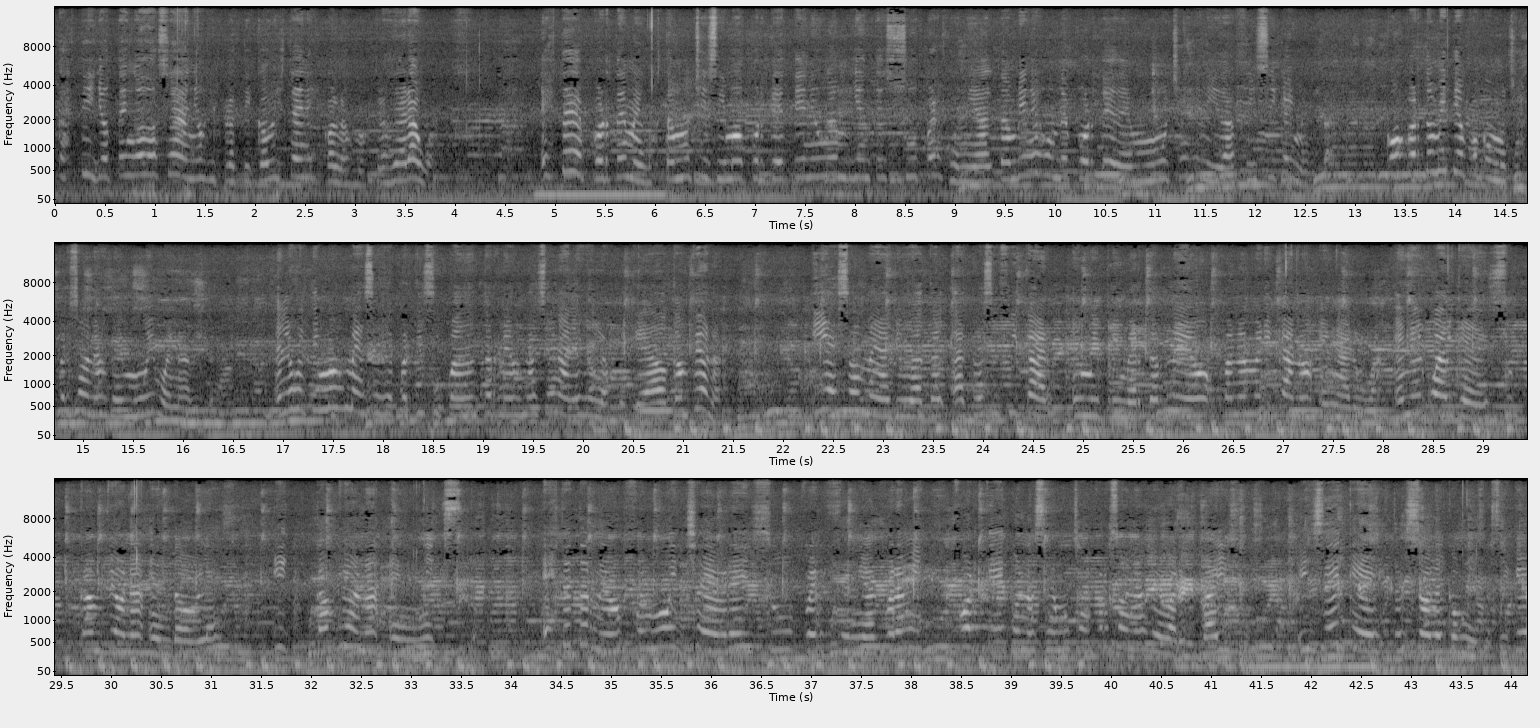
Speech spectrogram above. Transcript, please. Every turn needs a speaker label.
Speaker 1: Castillo, tengo 12 años y practico beach tenis con los monstruos de Aragua. Este deporte me gusta muchísimo porque tiene un ambiente súper genial. También es un deporte de mucha actividad física y mental. Comparto mi tiempo con muchas personas de muy buen hábito. En los últimos meses he participado en torneos nacionales en los que he quedado campeona. Y eso me ayudó a, a clasificar en mi primer torneo panamericano en Aruba, en el cual quedé personas de varios países y sé que este es solo el comienzo, así que.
